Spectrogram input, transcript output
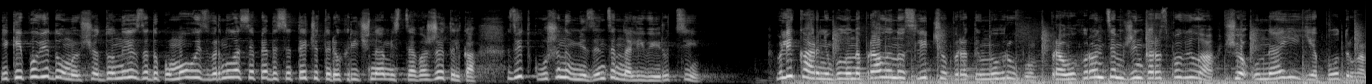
який повідомив, що до них за допомогою звернулася 54-річна місцева жителька з відкушеним мізинцем на лівій руці. В лікарню було направлено слідчо-оперативну групу. Правоохоронцям жінка розповіла, що у неї є подруга.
